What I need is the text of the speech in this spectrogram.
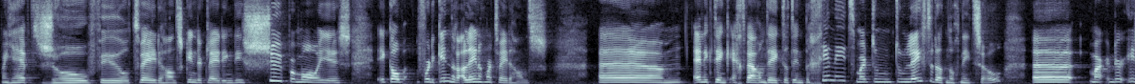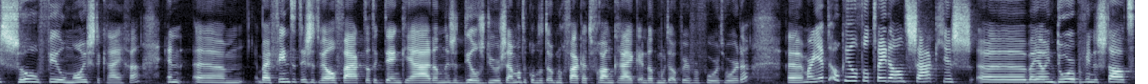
Maar je hebt zoveel tweedehands kinderkleding die super mooi is. Ik koop voor de kinderen alleen nog maar tweedehands. Ehm, en ik denk echt, waarom deed ik dat in het begin niet? Maar toen, toen leefde dat nog niet zo. Eh, maar er is zoveel moois te krijgen. En ehm, bij Vinted is het wel vaak dat ik denk, ja, dan is het deels duurzaam. Want dan komt het ook nog vaak uit Frankrijk en dat moet ook weer vervoerd worden. Eh, maar je hebt ook heel veel tweedehands zaakjes eh, bij jou in het dorp of in de stad...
